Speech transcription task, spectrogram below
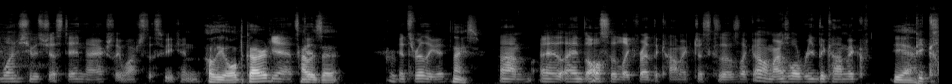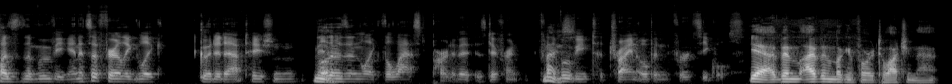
one she was just in, I actually watched this weekend. oh the old guard? Yeah, it's how good. was it? It's really good. nice. Um, I, I also like read the comic just because I was like, oh, I might as well read the comic yeah. because of the movie, and it's a fairly like good adaptation. Yeah. Other than like the last part of it is different from Nice. the movie to try and open for sequels. Yeah, I've been I've been looking forward to watching that.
